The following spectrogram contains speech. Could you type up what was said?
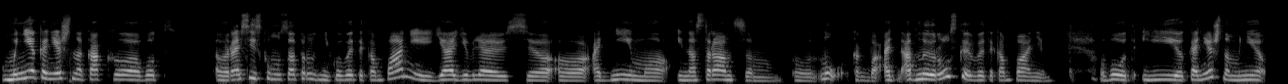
мне, конечно, как э, вот российскому сотруднику в этой компании я являюсь э, одним иностранцем, э, ну, как бы одной русской в этой компании, вот, и, конечно, мне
